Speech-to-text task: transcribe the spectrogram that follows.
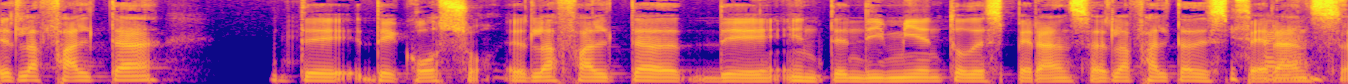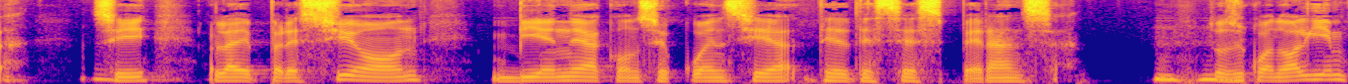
es la falta de, gozo, es la falta de entendimiento, de esperanza, es la falta de esperanza. ¿sí? La depresión viene a consecuencia de desesperanza. Entonces, cuando alguien,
